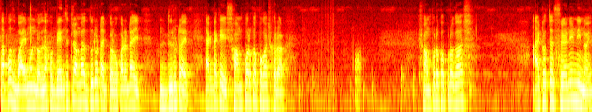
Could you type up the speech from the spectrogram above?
সাপোজ বায়ুমণ্ডল। দেখো, ভেন চিত্র আমরা দুটো টাইপ করব, কটা টাইপ দুটো টাইপ একটা কি, সম্পর্ক প্রকাশ করা। সম্পর্ক প্রকাশ। আরেকটা হচ্ছে শ্রেণি নির্ণয়।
